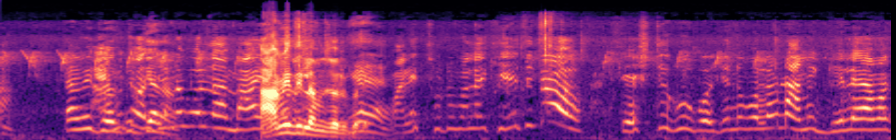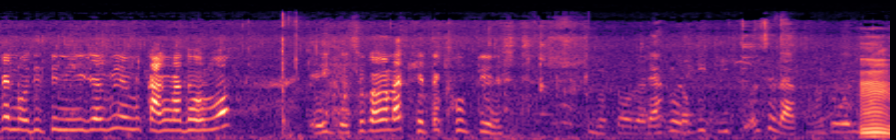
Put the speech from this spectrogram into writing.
না। আমি দিলাম জোর করে। অনেক ছোটবেলায় খেয়েছি তো টেস্টি খুব ওই জন্য বললাম না আমি গেলে আমাকে নদীতে নিয়ে যাবি আমি কাঁকড়া ধরবো। এই কেঁচো কাঁকড়া খেতে খুব টেস্ট। দেখো ওদিকে কি চলছে দেখো। হুম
